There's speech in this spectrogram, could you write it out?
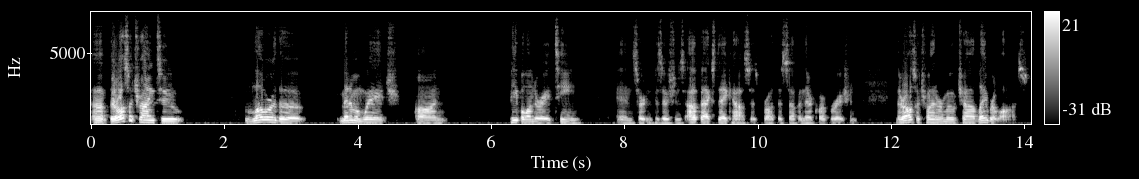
Uh, they're also trying to lower the minimum wage on people under 18 in certain positions. Outback Steakhouse has brought this up in their corporation. They're also trying to remove child labor laws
